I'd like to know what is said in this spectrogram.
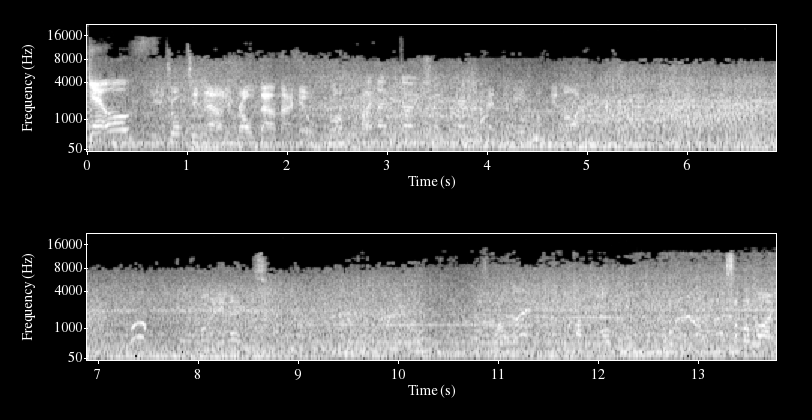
Get off. You dropped it now and it rolled down that hill. Oh, And mate. then we go sugar in End of your fucking life. Woo! Mighty legs. Someone like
